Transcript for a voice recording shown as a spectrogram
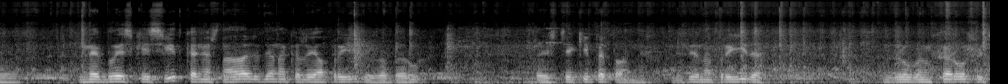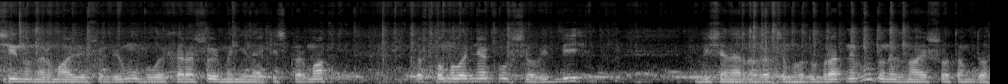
Е, Не близький світ, звісно, але людина каже, я приїду, заберу. Тобто які питання. Людина приїде, зробимо хорошу ціну нормальну, щоб йому було і хорошо, і мені на якісь корма. Тож по молодняку все, відбій. Більше, мабуть, вже в цьому году брати не буду, не знаю, що там до.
